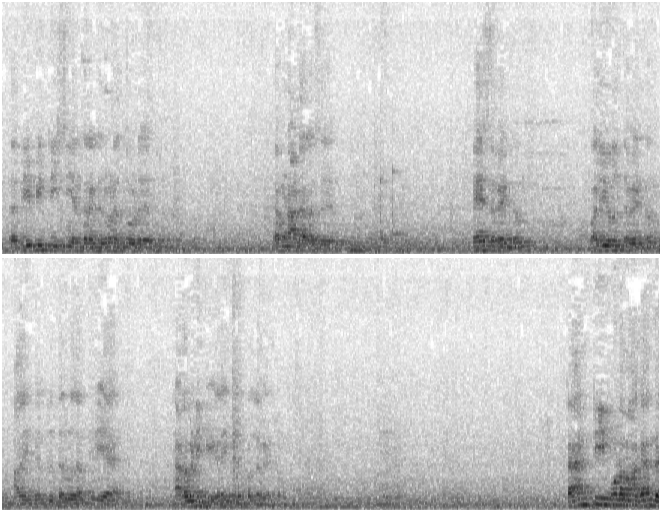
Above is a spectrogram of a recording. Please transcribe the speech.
இந்த பிபிடிசி என்கிற நிறுவனத்தோடு தமிழ்நாடு அரசு பேச வேண்டும் வலியுறுத்த வேண்டும் அதை பெற்றுத் தருவதற்குரிய நடவடிக்கைகளை மேற்கொள்ள வேண்டும். டான்டி மூலமாக இந்த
